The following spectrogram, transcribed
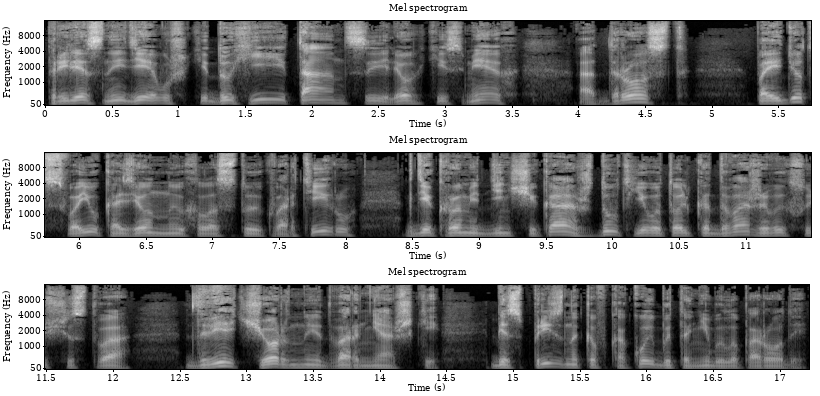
прелестные девушки, духи, танцы, легкий смех, а дрозд пойдет в свою казенную холостую квартиру, где кроме денщика ждут его только два живых существа, две черные дворняжки, без признаков какой бы то ни было породы,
